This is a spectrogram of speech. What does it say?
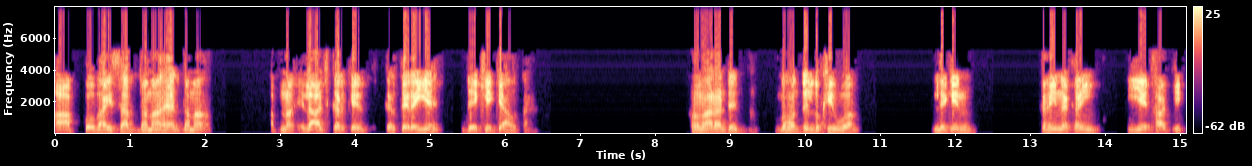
आपको भाई साहब, दमा है, दमा। अपना इलाज करके, करते रहिए, देखिए क्या होता है। हमारा दिल बहुत दिल दुखी हुआ। लेकिन कहीं ना कहीं ये था कि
